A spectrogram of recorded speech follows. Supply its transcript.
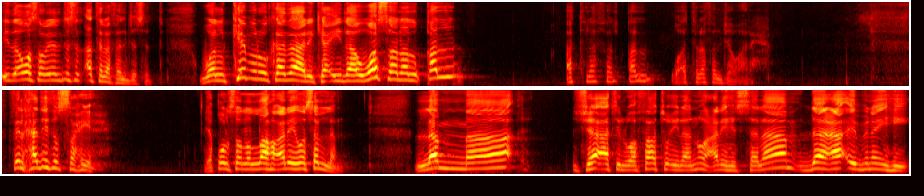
إذا وصل إلى الجسد أتلف الجسد. والكبر كذلك إذا وصل القلب أتلف القلب وأتلف الجوارح. في الحديث الصحيح يقول صلى الله عليه وسلم لما جاءت الوفاة إلى نوح عليه السلام دعا ابنيه.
